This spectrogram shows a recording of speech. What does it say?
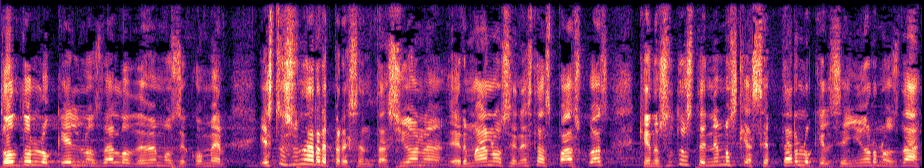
Todo lo que Él nos da lo debemos de comer. Esto es una representación, hermanos, en estas Pascuas, que nosotros tenemos que aceptar lo que el Señor nos da.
